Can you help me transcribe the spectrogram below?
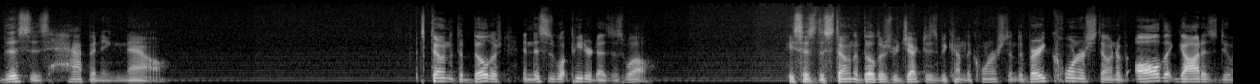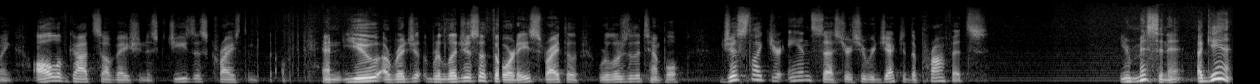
this is happening now. The stone that the builders, and this is what Peter does as well. He says, The stone the builders rejected has become the cornerstone. The very cornerstone of all that God is doing, all of God's salvation is Jesus Christ Himself. And you, religious authorities, right, the rulers of the temple, just like your ancestors who rejected the prophets, you're missing it again.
